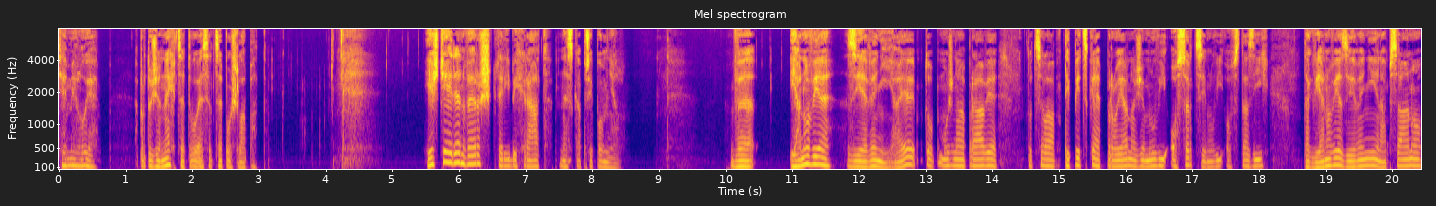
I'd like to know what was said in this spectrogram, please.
tě miluje a protože nechce tvoje srdce pošlapat. Ještě jeden verš, který bych rád dneska připomněl. V Janově zjevení, a je to možná právě docela typické pro Jana, že mluví o srdci, mluví o vztazích, tak v Janově zjevení je napsáno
